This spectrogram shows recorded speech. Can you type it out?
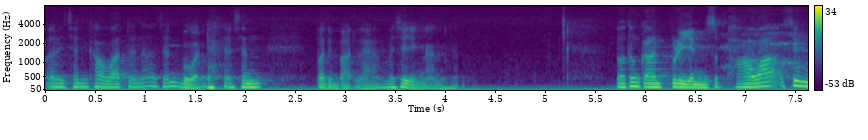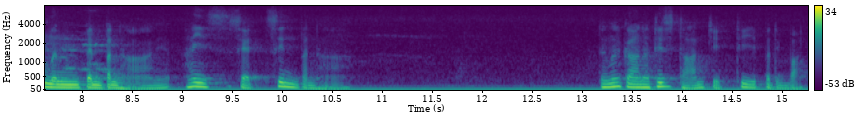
เอ้ย ฉันเข้าวัดแล้วนะ ฉันบวชฉันปฏิบัติแล้ว ไม่ใช่อย่างนั้นครับ เราต้องการเปลี่ยนสภาวะซึ่งมันเป็นปัญหาเนี่ยให้เสร็จสิ้นปัญหา ดังนั้นการอธิษฐานจิตที่ปฏิบัติ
